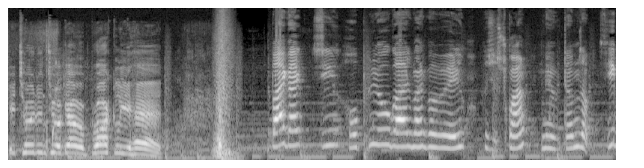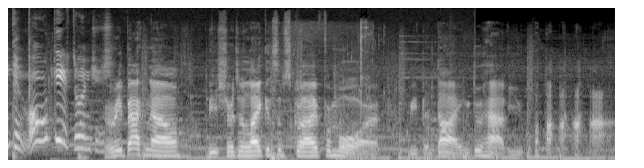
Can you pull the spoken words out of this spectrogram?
He turned into a guy with broccoli head. Bye guys. See, hope you guys like my video. Please subscribe and give a thumbs up. See you again. More Gears Adventures. Hurry back now. Be sure to like and subscribe for more. We've been dying to have you.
